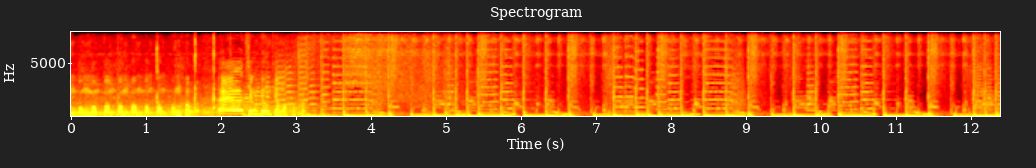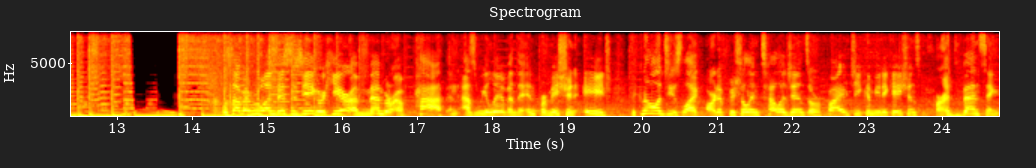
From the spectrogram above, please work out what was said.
蹦蹦蹦蹦蹦蹦蹦蹦蹦蹦，哎，停停停！What's up everyone, this is Jaeger here, a member of PATH. And as we live in the information age, technologies like artificial intelligence or 5G communications are advancing.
